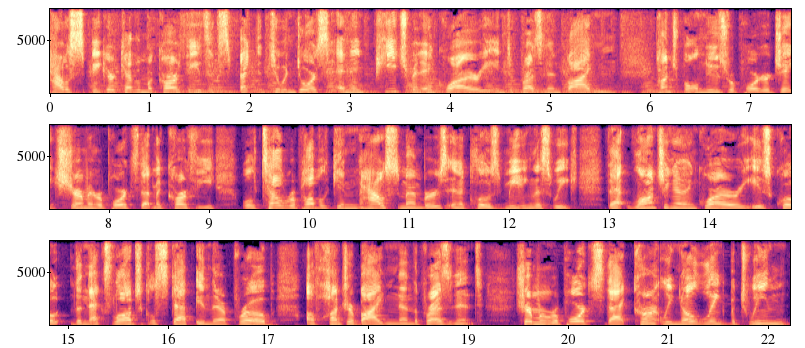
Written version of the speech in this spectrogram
House Speaker Kevin McCarthy is expected to endorse an impeachment inquiry into President Biden. Punchbowl News reporter Jake Sherman reports that McCarthy will tell Republican House members in a closed meeting this week that launching an inquiry is, quote, the next logical step in their probe of Hunter Biden and the president. Sherman reports that currently no link between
